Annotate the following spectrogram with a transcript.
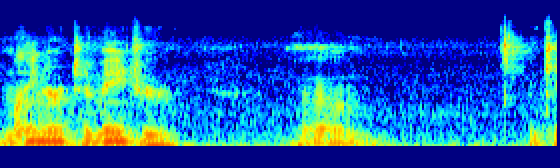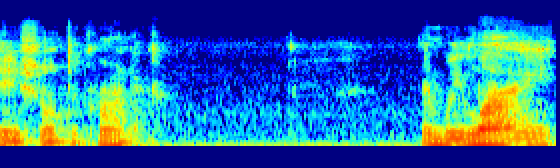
minor to major, um, occasional to chronic. And we lie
